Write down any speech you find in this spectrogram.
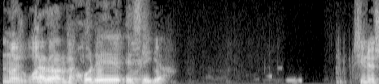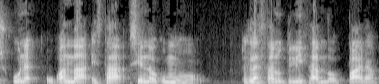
no es Wanda. claro, a lo mejor está es, ella. Sino es una. Wanda está siendo como. La están utilizando para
